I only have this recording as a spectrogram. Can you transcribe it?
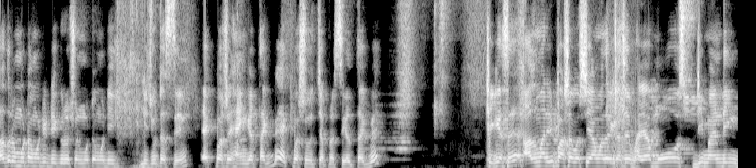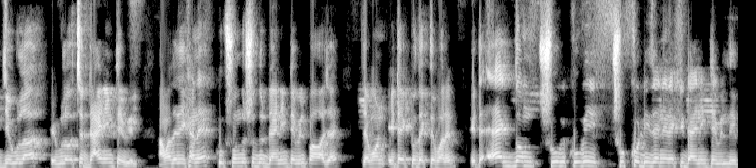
তাদের মোটামুটি ডেকোরেশন মোটামুটি কিছুটা সেম এক পাশে হ্যাঙ্গার থাকবে, এক পাশে হচ্ছে আপনার সেল থাকবে। ঠিক আছে? আলমারির পাশাপাশি আমাদের কাছে ভাইয়া মোস্ট ডিমান্ডিং যেগুলা, এগুলো হচ্ছে ডাইনিং টেবিল আমাদের এখানে খুব সুন্দর সুন্দর ডাইনিং টেবিল পাওয়া যায়। যেমন এটা একটু দেখতে পারেন এটা একদম খুবই সূক্ষ্ম ডিজাইনের একটি ডাইনিং টেবিল দিয়ে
